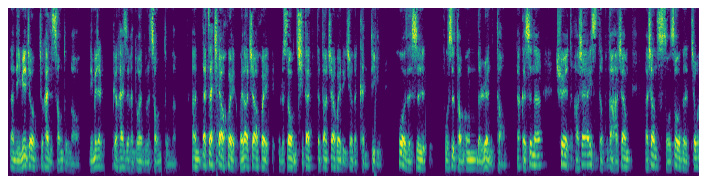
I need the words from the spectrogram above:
那里面就就开始冲突了，里面就就开始很多很多的冲突了。嗯，那在教会回到教会，有的时候我们期待得到教会领袖的肯定，或者是。不是同工的认同，那可是呢，却好像一直得不到，好像好像所做的就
